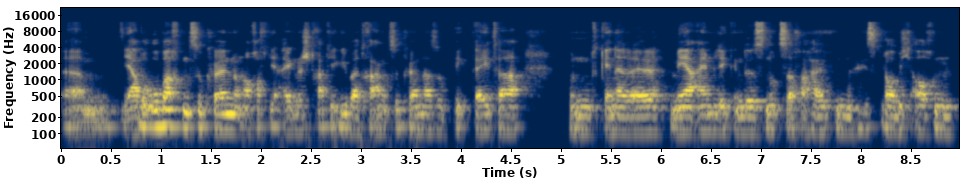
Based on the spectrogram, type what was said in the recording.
ähm, ja, beobachten zu können und auch auf die eigene Strategie übertragen zu können. Also Big Data und generell mehr Einblick in das Nutzerverhalten ist, glaube ich, auch ein,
